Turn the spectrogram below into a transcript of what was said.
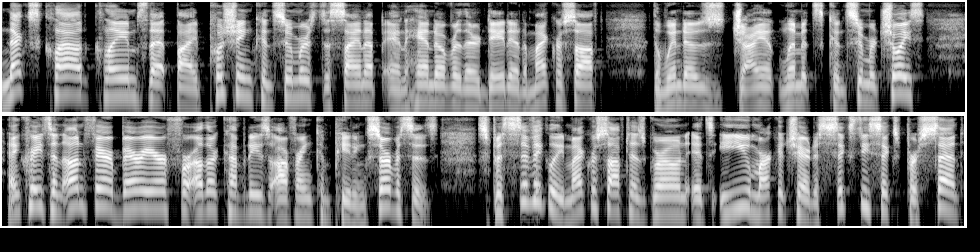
Nextcloud claims that by pushing consumers to sign up and hand over their data to Microsoft, the Windows giant limits consumer choice and creates an unfair barrier for other companies offering competing services. Specifically, Microsoft has grown its EU market share to 66%,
